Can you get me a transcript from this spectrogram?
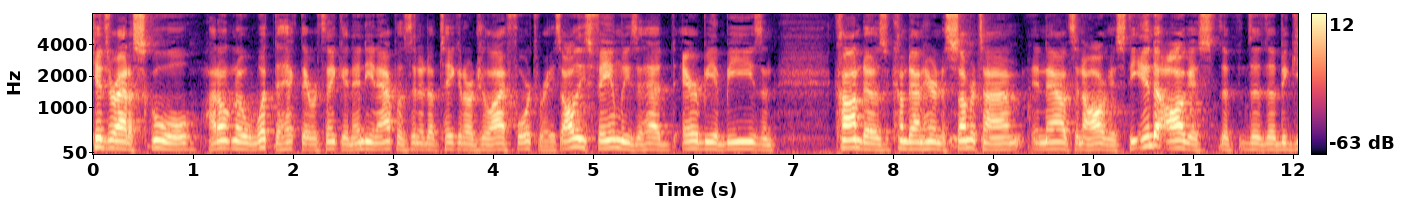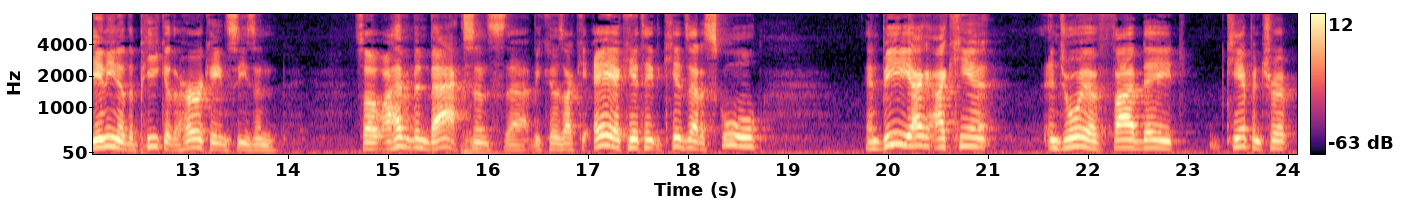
kids are out of school. I don't know what the heck they were thinking. Indianapolis ended up taking our July 4th race. All these families that had Airbnbs and condos come down here in the summertime, and now it's in August. The end of August, the, the, the beginning of the peak of the hurricane season. So I haven't been back since that because I a I can't take the kids out of school, and b I, I can't enjoy a five day camping trip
